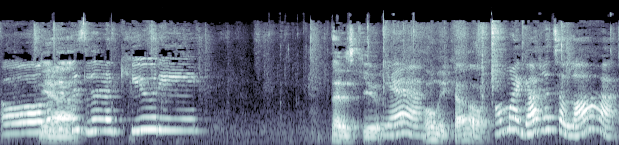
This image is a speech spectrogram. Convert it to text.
Oh, look Yeah. at this little cutie. That is cute. Yeah. Holy cow. Oh my gosh, that's a lot.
